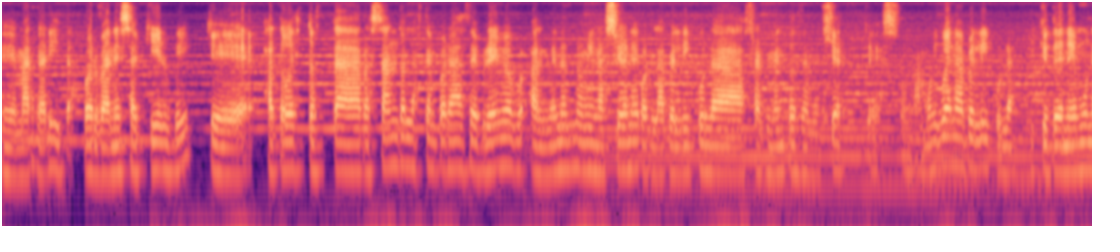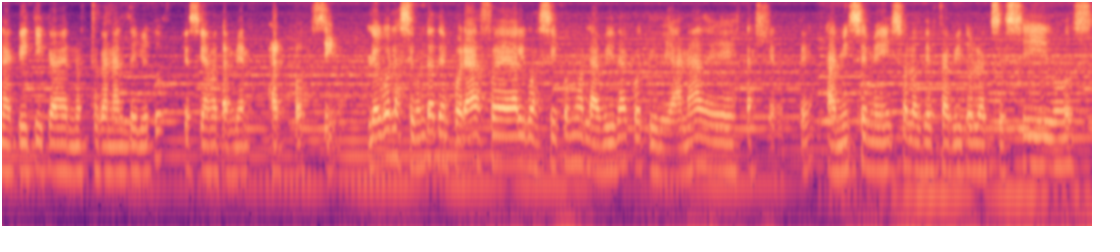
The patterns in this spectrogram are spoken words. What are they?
eh, Margarita, por Vanessa Kirby, que a todo esto está arrasando en las temporadas de premio, al menos nominaciones por la película Fragmentos de Mujer, que es una muy buena película y que tenemos una crítica en nuestro canal de YouTube que se llama también Art Cine. Luego la segunda temporada fue algo así como la vida cotidiana de esta gente. A mí se me hizo los 10 capítulos excesivos,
